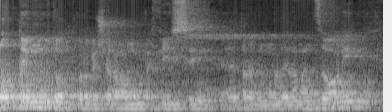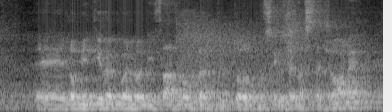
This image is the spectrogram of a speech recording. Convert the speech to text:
ottenuto quello che ci eravamo prefissi eh, tra il numero della Manzoni, eh, l'obiettivo è quello di farlo per tutto il proseguo della stagione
